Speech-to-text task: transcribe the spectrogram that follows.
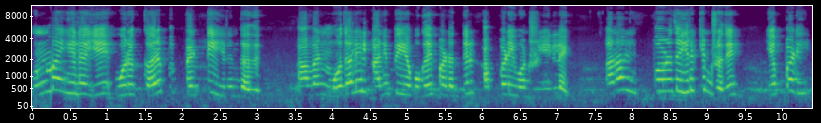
உண்மையிலேயே ஒரு கருப்பு பெட்டி இருந்தது. அவன் முதலில் அனுப்பிய புகைப்படத்தில் அப்படி ஒன்று இல்லை. ஆனால் இப்பொழுது இருக்கின்றதே. எப்படி?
